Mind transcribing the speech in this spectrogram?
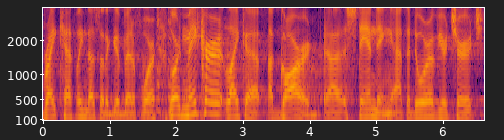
right, Kathleen? That's not a good metaphor. Lord, make her like a, a guard uh, standing at the door of your church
